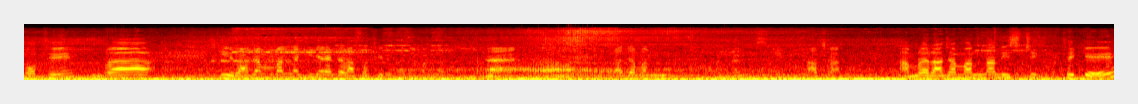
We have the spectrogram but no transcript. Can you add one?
পথে আমরা কি রাজাম্বান না কিনের একটা রাস্তা ছিল? হ্যাঁ। রাজামান আচ্ছা। আমরা রাজা রাজামান্না ডিস্ট্রিক্ট থেকে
